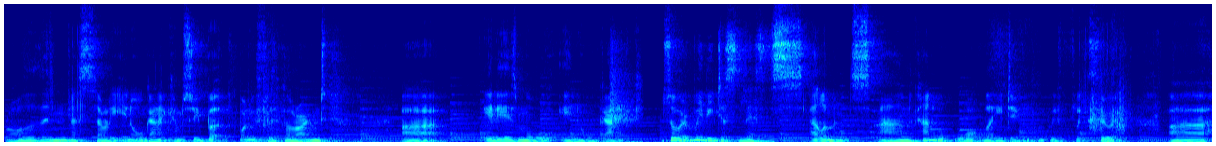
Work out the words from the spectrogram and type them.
rather than necessarily in organic chemistry but when we flip around uh, it is more inorganic. So it really just lists elements and kind of what they do. We flick through it. Uh,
